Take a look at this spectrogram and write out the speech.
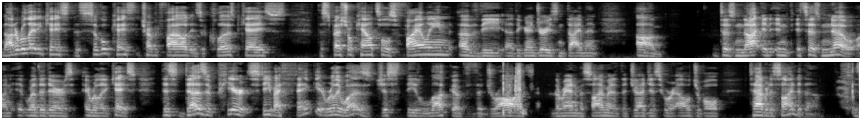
Not a related case. The civil case that Trump had filed is a closed case the special counsel's filing of the uh, the grand jury's indictment um, does not. it says no on it, whether there's a related case. This does appear, Steve. I think it really was just the luck of the draw, the random assignment of the judges who were eligible to have it assigned to them. With,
